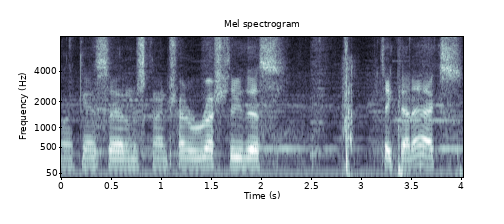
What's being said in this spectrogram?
Like I said, I'm just going to try to rush through this take that X.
